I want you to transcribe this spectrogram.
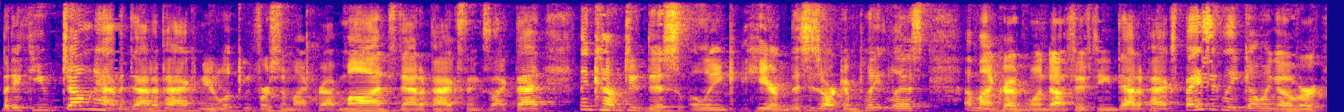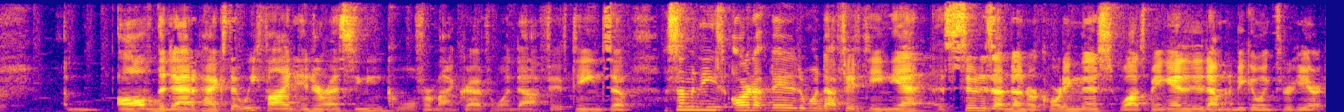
But if you don't have a data pack and you're looking for some Minecraft mods, data packs, things like that, then come to this link here. This is our complete list of Minecraft 1.15 data packs, basically going over all of the data packs that we find interesting and cool for Minecraft 1.15. So some of these aren't updated to 1.15 yet. As soon as I'm done recording this, while it's being edited, I'm going to be going through here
